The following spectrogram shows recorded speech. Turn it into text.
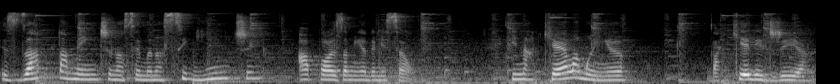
exatamente na semana seguinte após a minha demissão. E naquela manhã, daquele dia,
